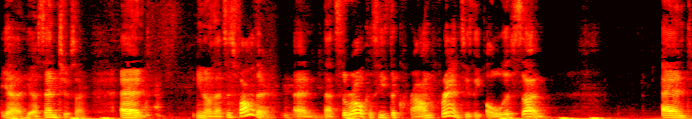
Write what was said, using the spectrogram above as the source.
Yeah, he ascend to. Sorry, and you know that's his father, mm-hmm. and that's the role because he's the crown prince. He's the oldest son, and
